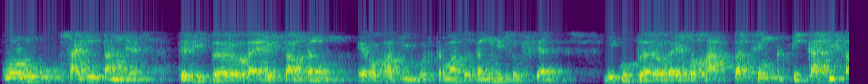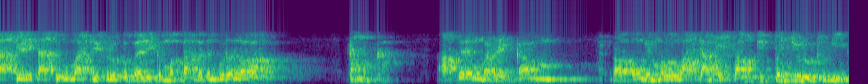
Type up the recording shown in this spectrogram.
Kalau saya utang jasa. Jadi baru kayak Islam teng Eropa Timur, termasuk teng Uni Soviet. Niku baru kayak sahabat yang ketika difasilitasi umat disuruh kembali ke Mekah, betul purun apa? Mekah. Akhirnya mereka nopo meluaskan Islam di penjuru dunia.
